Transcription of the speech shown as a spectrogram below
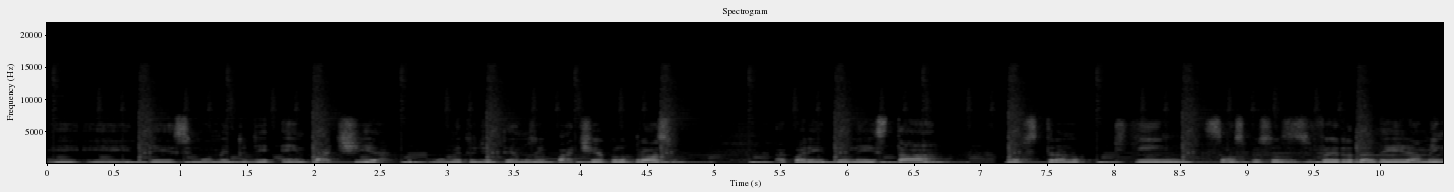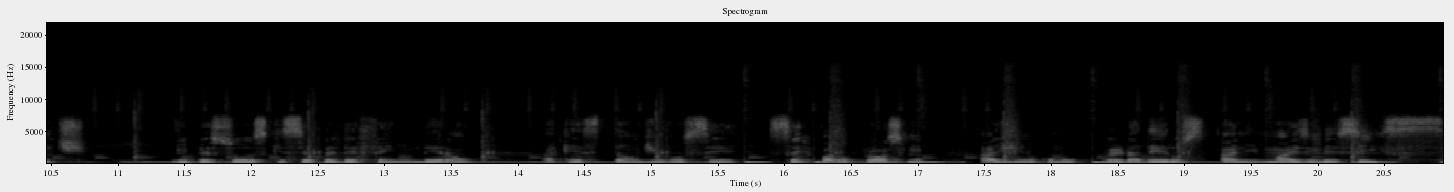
e, e ter esse momento de empatia, momento de termos empatia pelo próximo. A quarentena está mostrando quem são as pessoas verdadeiramente. Vi pessoas que sempre defenderam a questão de você ser para o próximo agindo como verdadeiros animais imbecis.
